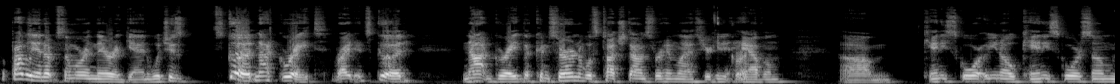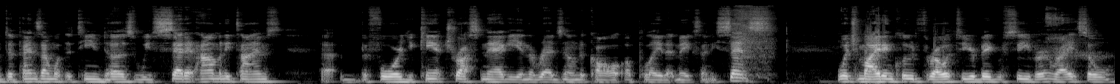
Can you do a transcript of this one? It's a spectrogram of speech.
will probably end up somewhere in there again, which is it's good, not great, right? It's good, not great. The concern was touchdowns for him last year. He didn't Correct. have them. Um, can he score? You know, can he score some? Depends on what the team does. We've said it how many times uh, before. You can't trust Nagy in the red zone to call a play that makes any sense, which might include throw it to your big receiver, right? So,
